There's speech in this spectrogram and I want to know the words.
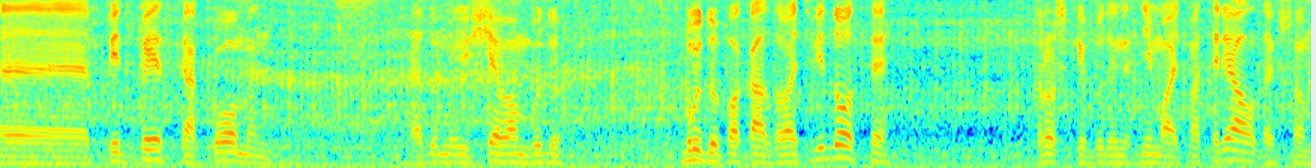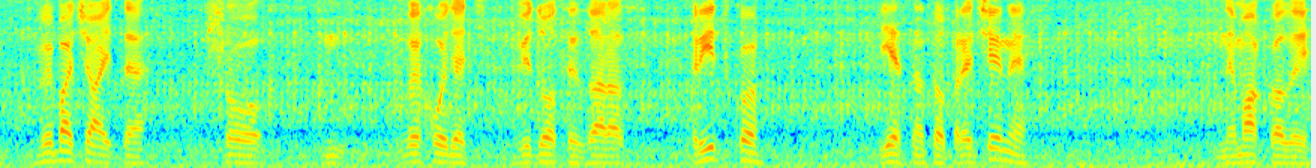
е, підписка, комент. Я думаю, ще вам буду, буду показувати відоси. Трошки будемо знімати матеріал, так що вибачайте, що виходять відоси зараз рідко. Є на то причини. Нема коли,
